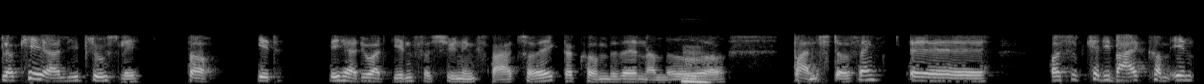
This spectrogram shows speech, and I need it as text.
blokerer lige pludselig for et, det her det var et genforsyningsfartøj, ikke? der kom med vand og med mm. og brændstof. Ikke? Øh, og så kan de bare ikke komme ind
